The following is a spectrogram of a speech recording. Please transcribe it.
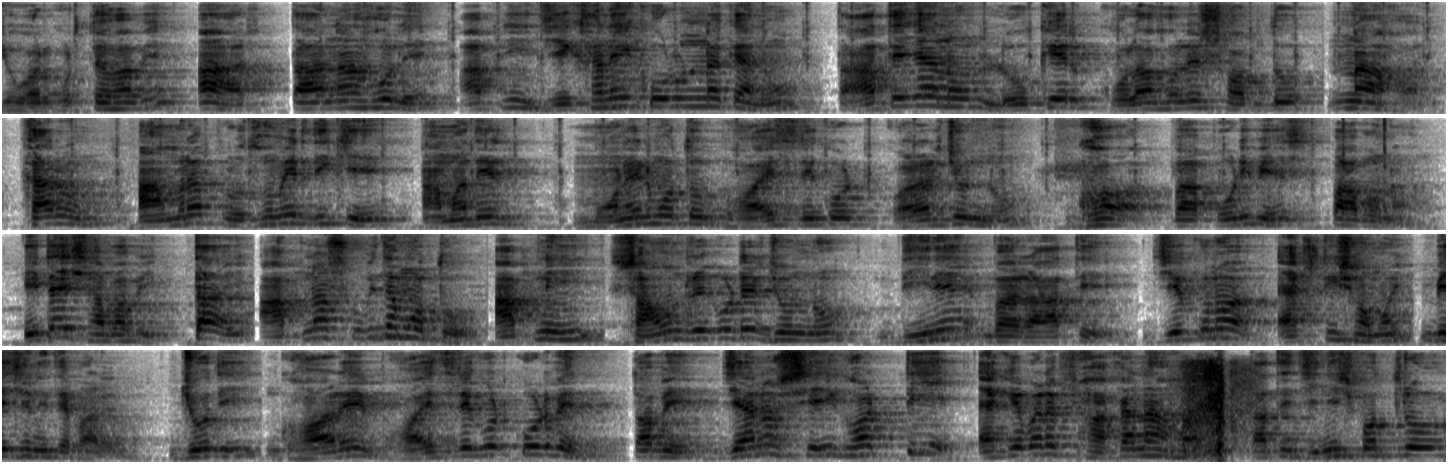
জোগাড় করতে হবে, আর তা না হলে আপনি যেখানেই করুন না কেন, তাতে যেন লোকের কোলাহলের শব্দ না হয়। কারণ আমরা প্রথমের দিকে আমাদের মনের মতো ভয়েস রেকর্ড করার জন্য ঘর বা পরিবেশ পাবো না। এটাই স্বাভাবিক। তাই আপনার সুবিধা মতো আপনি সাউন্ড রেকর্ডের জন্য দিনে বা রাতে যে কোনো একটি সময় বেছে নিতে পারেন। যদি ঘরে ভয়েস রেকর্ড করবেন, তবে যেন সেই ঘরটি একেবারে ফাঁকা না হয়, তাতে জিনিসপত্র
